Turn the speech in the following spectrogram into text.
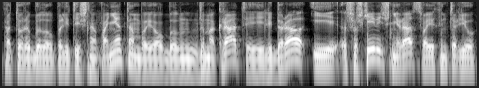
который было палітычным апанентам бо ён был дэмакрат і ліберал. І шушкевич не раз сваіх інтэрв'ю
